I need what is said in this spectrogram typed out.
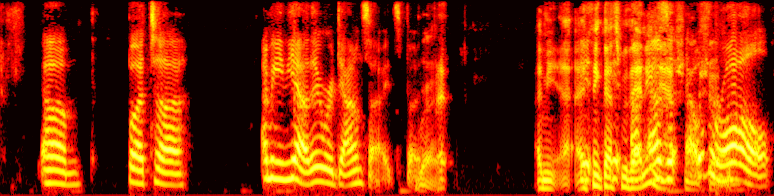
um, but uh, I mean, yeah, there were downsides, but right. I mean, I it- think that's it- with any as a- national show.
